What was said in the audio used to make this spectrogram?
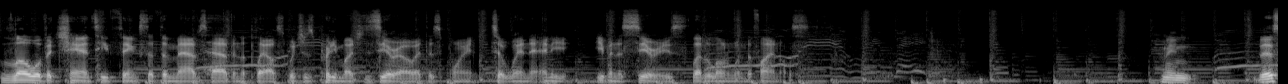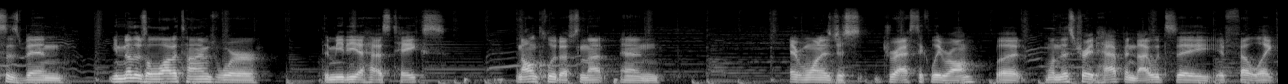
Low of a chance he thinks that the Mavs have in the playoffs, which is pretty much zero at this point to win any even a series, let alone win the finals. I mean, this has been, you know, there's a lot of times where the media has takes, and I'll include us in that, and everyone is just drastically wrong. But when this trade happened, I would say it felt like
